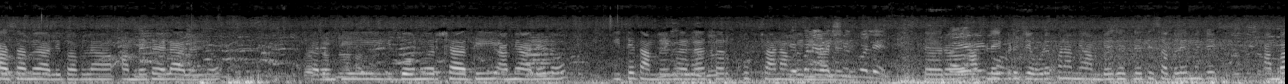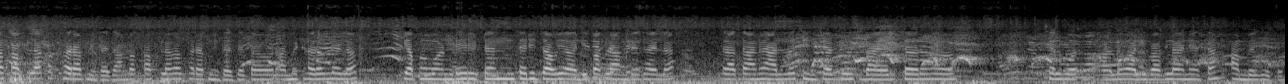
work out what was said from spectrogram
खास आम्ही अलिबागला आंबे घ्यायला आलेलो. कारण की दोन वर्ष आधी आम्ही आलेलो. इथेच आंबे घ्यायला तर खूप छान आंबे निघालेले. तर आपल्या इकडे जेवढे पण आम्ही आंबे घेतले ते सगळे म्हणजे आंबा कापला का खराब निघायचा. आंबा कापला का खराब निघायचा. तर आम्ही ठरवलेलं की आपण वन डे रिटर्न तरी जाऊया अलिबागला आंबे घ्यायला. तर आता आम्ही आलो तीन चार दिवस बाहेर. तर चल आलो अलिबागला आणि आता आंबे घेतो.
